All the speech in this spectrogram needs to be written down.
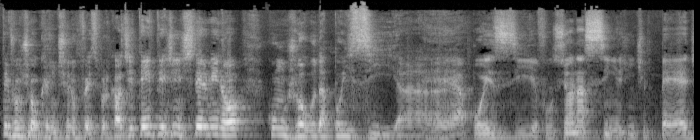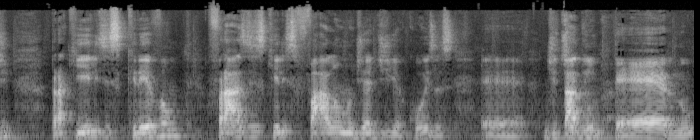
teve um jogo que a gente não fez por causa de tempo e a gente terminou com um jogo da poesia. É, a poesia funciona assim, a gente pede para que eles escrevam frases que eles falam no dia a dia, coisas, é, ditado interno,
